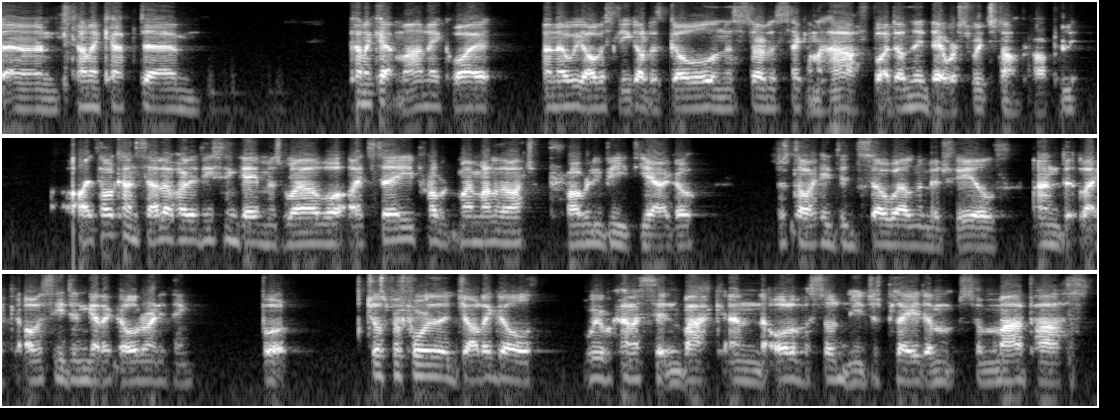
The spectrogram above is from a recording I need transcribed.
and kind of kept um, kind of kept Mane quiet. I know he obviously got his goal in the start of the second half, but I don't think they were switched on properly. I thought Cancelo had a decent game as well, but I'd say probably my man of the match would probably be Thiago. Just thought he did so well in the midfield, and like obviously he didn't get a goal or anything, but just before the Jota goal, we were kind of sitting back, and all of a sudden he just played him some mad pass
